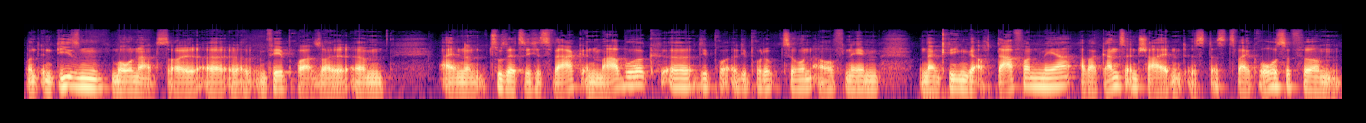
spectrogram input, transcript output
Und in diesem Monat soll, äh, im Februar soll ähm, ein zusätzliches Werk in Marburg äh, die, die Produktion aufnehmen. Und dann kriegen wir auch davon mehr. Aber ganz entscheidend ist, dass zwei große Firmen,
